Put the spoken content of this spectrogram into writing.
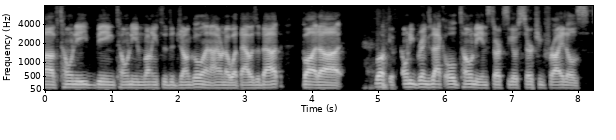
of Tony being Tony and running through the jungle, and I don't know what that was about, but uh, look, if Tony brings back old Tony and starts to go searching for idols,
